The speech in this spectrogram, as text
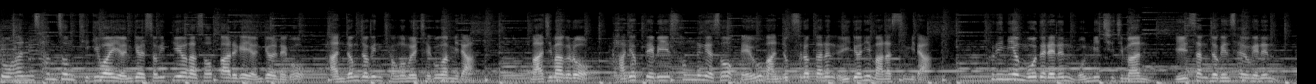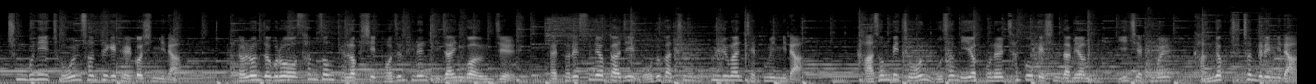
또한 삼성 기기와의 연결성이 뛰어나서 빠르게 연결되고 안정적인 경험을 제공합니다. 마지막으로 가격 대비 성능에서 매우 만족스럽다는 의견이 많았습니다. 프리미엄 모델에는 못 미치지만 일상적인 사용에는 충분히 좋은 선택이 될 것입니다. 결론적으로 삼성 갤럭시 버즈피는 디자인과 음질, 배터리 수명까지 모두 갖춘 훌륭한 제품입니다. 가성비 좋은 무선 이어폰을 찾고 계신다면 이 제품을 강력 추천드립니다.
